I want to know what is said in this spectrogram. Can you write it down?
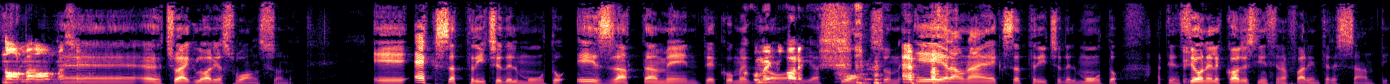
Norma, norma, sì. eh, eh, cioè Gloria Swanson, e ex attrice del muto, esattamente come, Come Gloria Gloria. Swanson Eh, era una ex attrice del muto. Attenzione, le cose si iniziano a fare interessanti.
